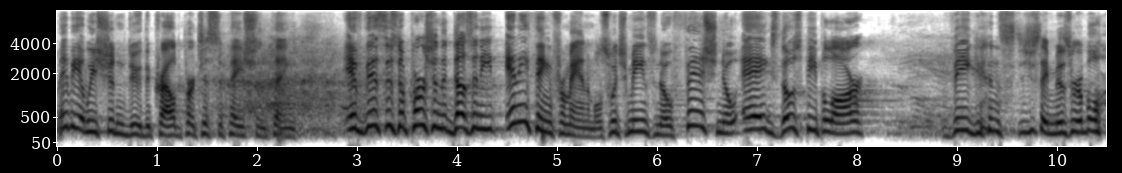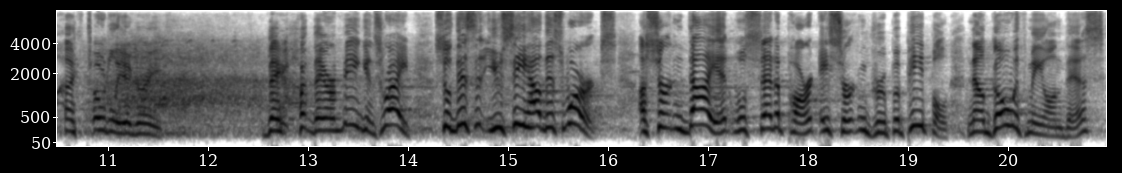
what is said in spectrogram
Maybe we shouldn't do the crowd participation thing. If this is a person that doesn't eat anything from animals, which means no fish, no eggs, those people are vegans. Did you say miserable? I totally agree. They are, they are vegans, right? So this you see how this works. A certain diet will set apart a certain group of people. Now go with me on this.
